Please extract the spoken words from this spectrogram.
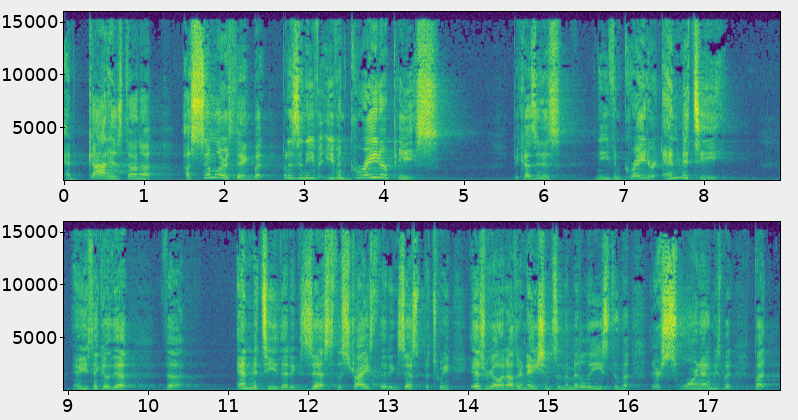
and God has done a, a similar thing, but, but is an even, even greater peace because it is an even greater enmity. You know, you think of the, the enmity that exists, the strife that exists between Israel and other nations in the Middle East, and the, they're sworn enemies. But, but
